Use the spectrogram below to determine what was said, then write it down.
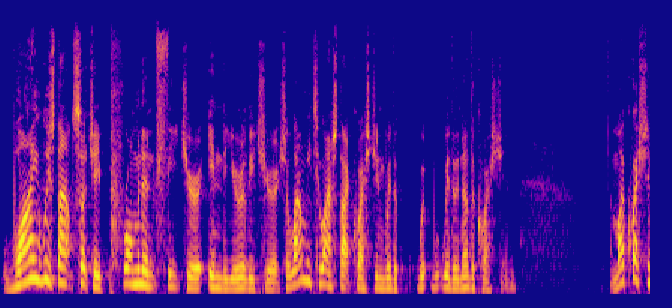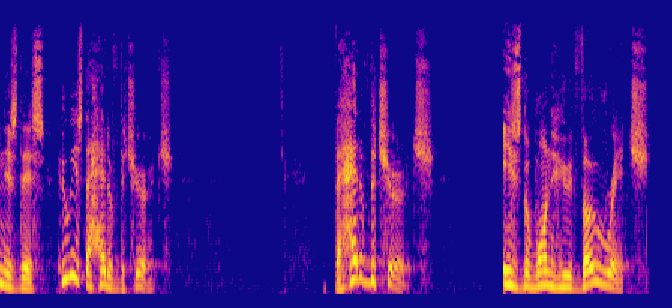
why was that such a prominent feature in the early church? Allow me to ask that question with, a, with, with another question. And my question is this Who is the head of the church? The head of the church is the one who, though rich,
